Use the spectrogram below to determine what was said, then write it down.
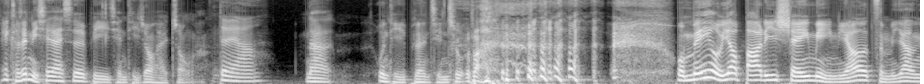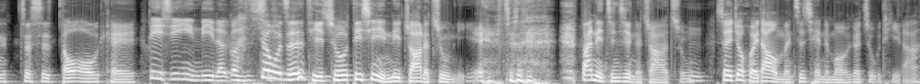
哎，可是你现在是比以前体重还重啊？对啊，那问题不是很清楚了吗？我没有要 body shaming，你要怎么样就是都 OK。地心引力的关系。但我只是提出地心引力抓得住你，就是把你紧紧的抓住。所以就回到我们之前的某一个主题啦，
